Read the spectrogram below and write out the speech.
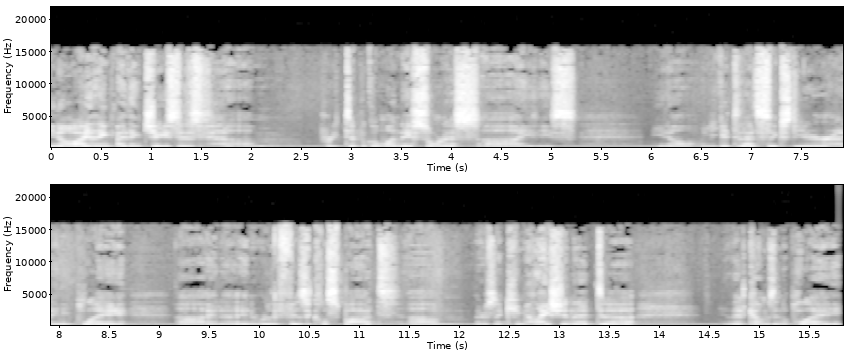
You know, I think I think Chase is um, pretty typical Monday soreness. Uh, he, he's, you know, you get to that sixth year and you play. Uh, in, a, in a really physical spot, um, there's an accumulation that uh, that comes into play.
